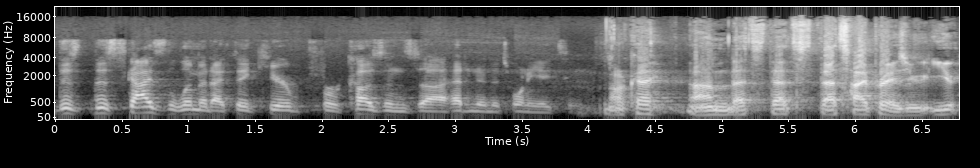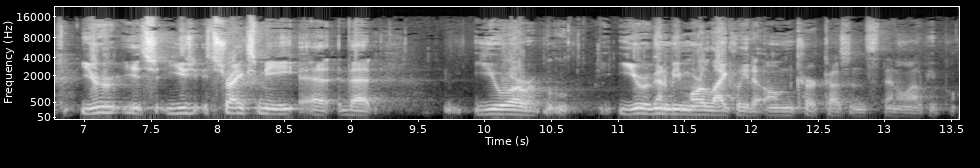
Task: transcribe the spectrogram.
This, this sky's the limit, I think, here for Cousins uh, heading into 2018. Okay, um, that's that's that's high praise. You you you it strikes me uh, that you are you are going to be more likely to own Kirk Cousins than a lot of people.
